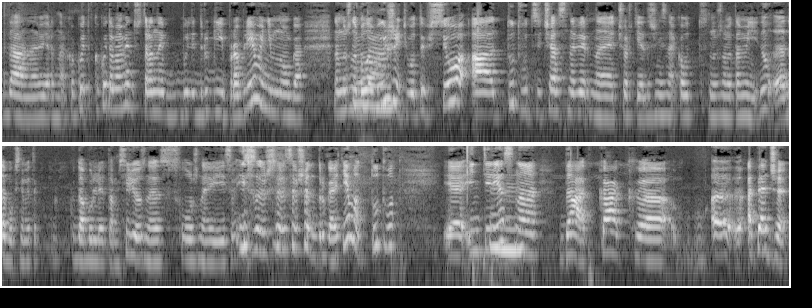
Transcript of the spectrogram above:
да, наверное. Какой-то, в какой-то момент у страны были другие проблемы немного. Нам нужно ну, было да. выжить, вот и все. А тут вот сейчас, наверное, черт, я даже не знаю, кого нужно в этом винить. Ну, да бог с ним, это куда более там серьезная, сложная и, и совершенно другая тема. Тут вот э, интересно, mm-hmm. да, как э, э, опять же,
